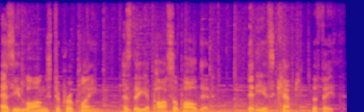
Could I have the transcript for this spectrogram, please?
as he longs to proclaim, as the Apostle Paul did, that he has kept the faith.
